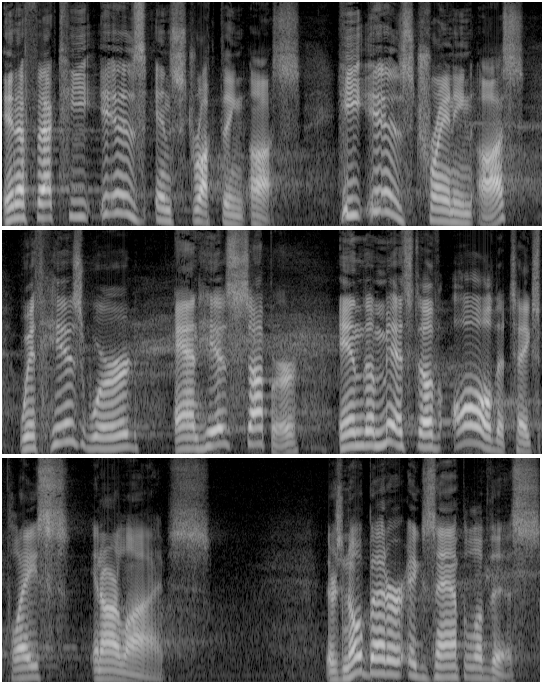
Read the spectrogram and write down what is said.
In effect, He is instructing us, He is training us with His word and His supper in the midst of all that takes place in our lives. There's no better example of this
